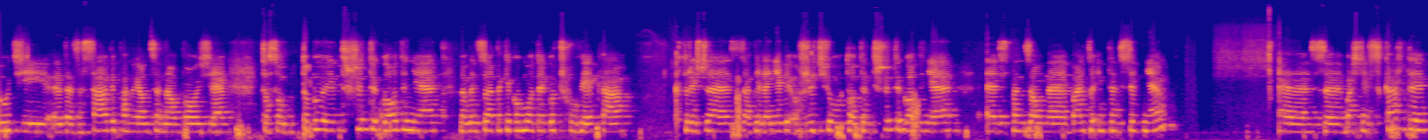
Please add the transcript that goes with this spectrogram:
ludzi, e, te zasady panujące na obozie. To, są, to były trzy tygodnie, no więc dla takiego młodego człowieka, który jeszcze za wiele nie wie o życiu, to te trzy tygodnie e, spędzone bardzo intensywnie z, właśnie z każdy,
